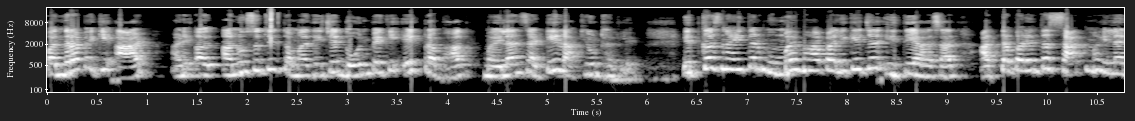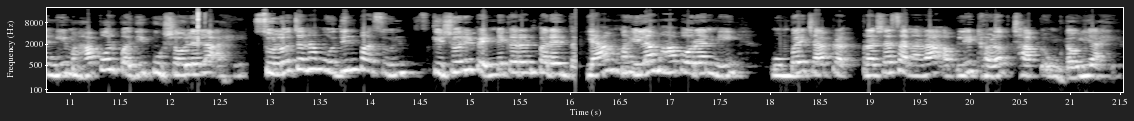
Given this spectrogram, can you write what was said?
पंधरा पैकी आठ आणि अनुसूचित जमातीचे दोन पैकी एक प्रभाग महिलांसाठी राखीव ठरले. इतकंच नाही तर मुंबई महापालिकेच्या इतिहासात आतापर्यंत सात महिलांनी महापौरपदी भूषवलेलं आहे. सुलोचना मोदींपासून किशोरी पेडणेकरांपर्यंत या महिला महापौरांनी मुंबईच्या प्र- प्रशासनाला आपली ठळक छाप उमटवली आहे.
